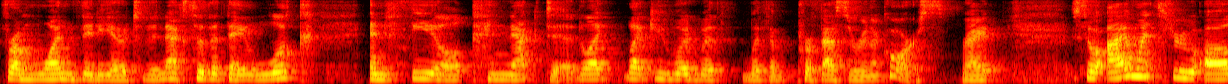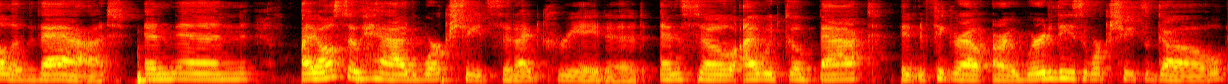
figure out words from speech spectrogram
from one video to the next so that they look and feel connected, like, like you would with, with a professor in a course, right? So I went through all of that. And then I also had worksheets that I'd created. And so I would go back and figure out, all right, where do these worksheets go?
